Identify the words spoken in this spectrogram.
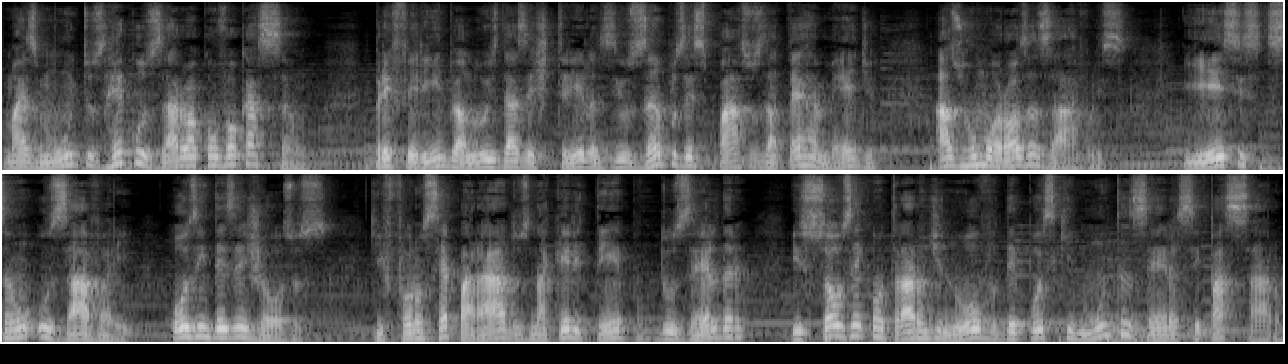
Mas muitos recusaram a convocação, preferindo a luz das estrelas e os amplos espaços da Terra-média às rumorosas árvores, e esses são os Avari, os indesejosos, que foram separados naquele tempo dos Eldar e só os encontraram de novo depois que muitas eras se passaram.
